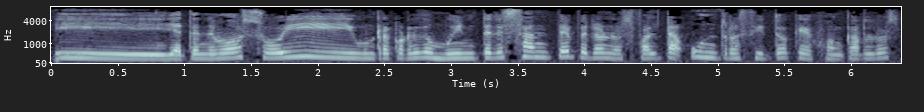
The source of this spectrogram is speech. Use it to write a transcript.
y ya tenemos hoy un recorrido muy interesante, pero nos falta un trocito que Juan Carlos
